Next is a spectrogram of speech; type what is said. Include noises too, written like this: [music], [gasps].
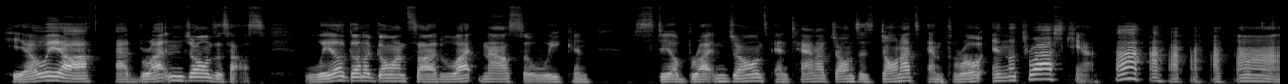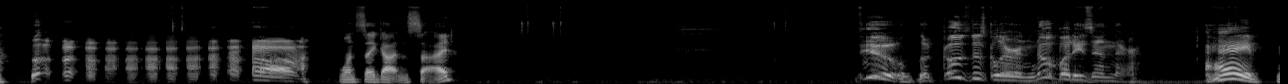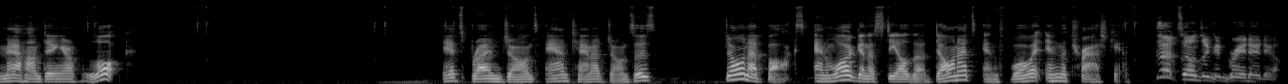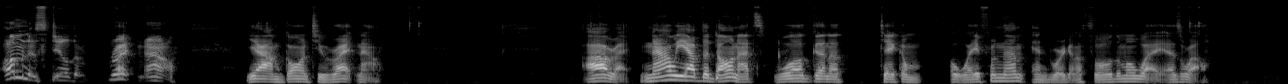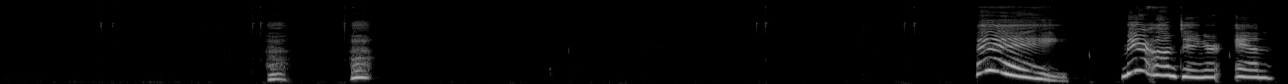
Here we are at Bryton Jones's house. We're gonna go inside right now so we can steal Bryton Jones and Tannah Jones's donuts and throw it in the trash can. Ha ha ha ha ha ha. once they got inside, Phew, the coast is clear and nobody's in there. Hey, Mayor Humdinger, look. It's Brian Jones and Tannah Jones's donut box, and we're gonna steal the donuts and throw it in the trash can. That sounds like a great idea. I'm gonna steal them right now. Yeah, I'm going to right now. Alright, now we have the donuts. We're gonna take them away from them, and we're gonna throw them away as well. Hey! Mayor Humdinger and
